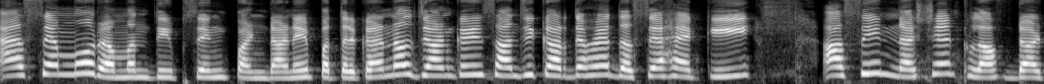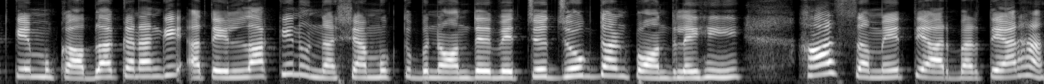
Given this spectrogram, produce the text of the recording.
ਐਸਐਮਓ ਰਮਨਦੀਪ ਸਿੰਘ ਪੰਡਾ ਨੇ ਪੱਤਰਕਾਰਾਂ ਨਾਲ ਜਾਣਕਾਰੀ ਸਾਂਝੀ ਕਰਦੇ ਹੋਏ ਦੱਸਿਆ ਹੈ ਕਿ ਅਸੀਂ ਨਸ਼ਿਆਂ ਖਿਲਾਫ ਡਟ ਕੇ ਮੁਕਾਬਲਾ ਕਰਾਂਗੇ ਅਤੇ ਇਲਾਕੇ ਨੂੰ ਨਸ਼ਾ ਮੁਕਤ ਬਣਾਉਣ ਦੇ ਵਿੱਚ ਯੋਗਦਾਨ ਪਾਉਣ ਲਈ ਹੀ ਹਰ ਸਮੇਂ ਤਿਆਰ ਬਰ ਤਿਆਰ ਹਾਂ।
